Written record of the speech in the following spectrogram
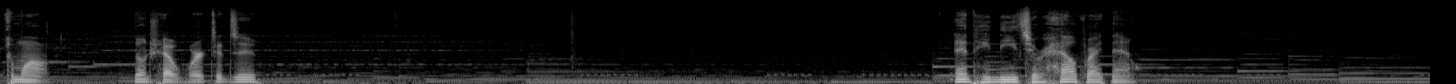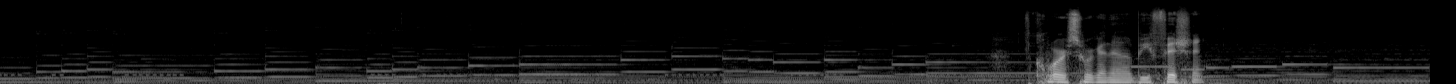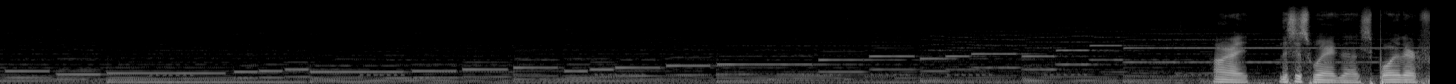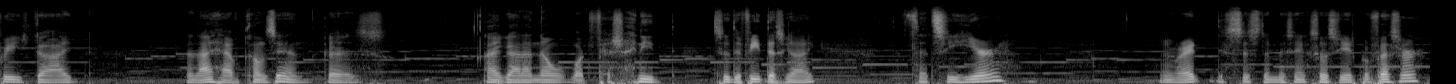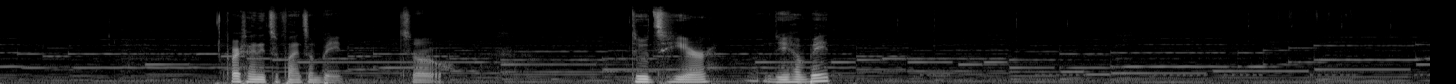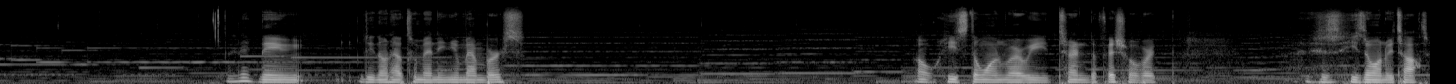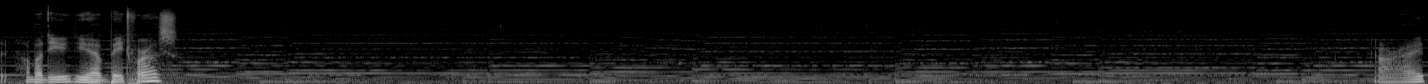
Come on. Don't you have work to do? And he needs your help right now. Course, we're gonna be fishing. Alright, this is where the spoiler free guide that I have comes in because I gotta know what fish I need to defeat this guy. Let's see here. Alright, this is the missing associate professor. First, I need to find some bait. So, dude's here. Do you have bait? I think they they don't have too many new members. Oh, he's the one where we turned the fish over. He's, he's the one we talked to. How about you? Do you have bait for us? Alright.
